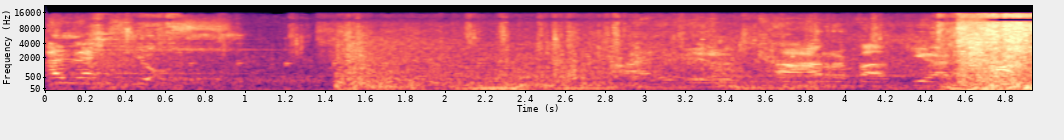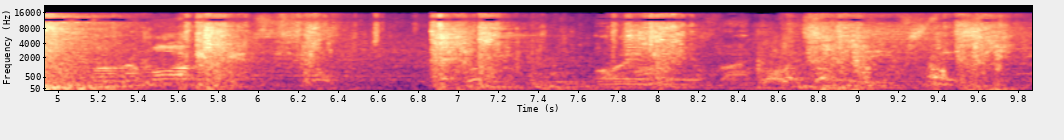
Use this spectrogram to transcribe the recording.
Alexios! I will carve out your heart for Amorges. Only one leaves this cave.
